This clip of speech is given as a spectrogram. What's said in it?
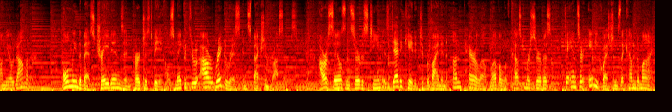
on the odometer. Only the best trade ins and purchased vehicles make it through our rigorous inspection process. Our sales and service team is dedicated to provide an unparalleled level of customer service to answer any questions that come to mind.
